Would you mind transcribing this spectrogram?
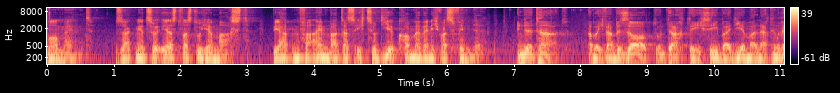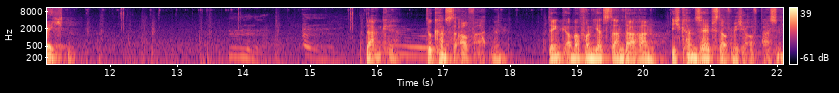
Moment. Sag mir zuerst, was du hier machst. Wir hatten vereinbart, dass ich zu dir komme, wenn ich was finde. In der Tat. Aber ich war besorgt und dachte, ich sehe bei dir mal nach dem Rechten. Danke. Du kannst aufatmen. Denk aber von jetzt an daran, ich kann selbst auf mich aufpassen.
